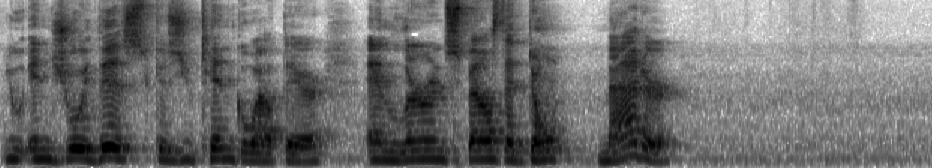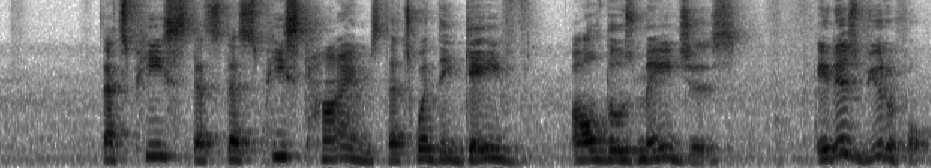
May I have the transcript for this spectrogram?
you enjoy this because you can go out there and learn spells that don't matter that's peace that's that's peace times that's what they gave all those mages it is beautiful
